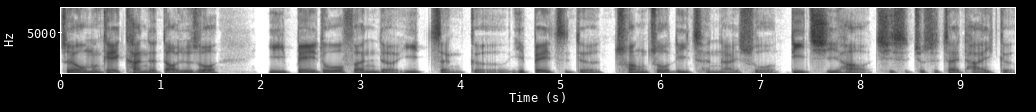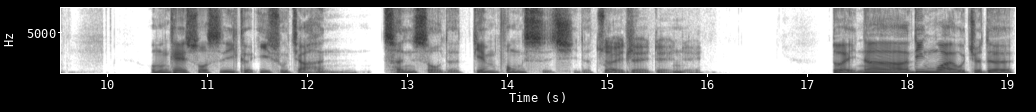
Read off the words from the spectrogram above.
所以我们可以看得到，就是说。以贝多芬的一整个一辈子的创作历程来说，第七号其实就是在他一个，我们可以说是一个艺术家很成熟的巅峰时期的作品。对对对对，对。那另外，我觉得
